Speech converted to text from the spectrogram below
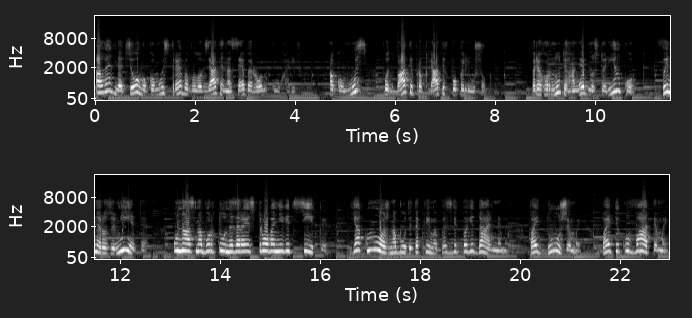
але для цього комусь треба було взяти на себе роль кухарів, а комусь подбати про клятих попелюшок. Перегорнути ганебну сторінку, ви не розумієте? У нас на борту не зареєстровані відсіки. Як можна бути такими безвідповідальними, байдужими, байдикуватими?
